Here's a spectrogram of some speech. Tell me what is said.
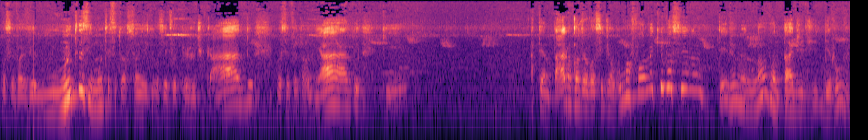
você vai ver muitas e muitas situações em que você foi prejudicado, que você foi caluniado, que atentaram contra você de alguma forma que você não teve a menor vontade de devolver.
